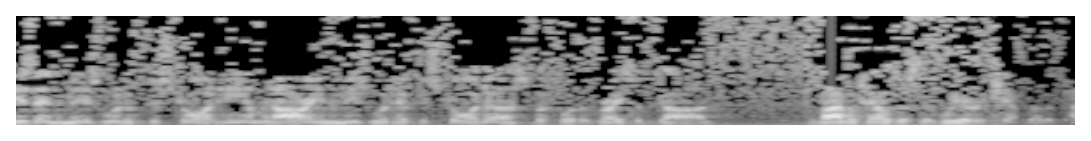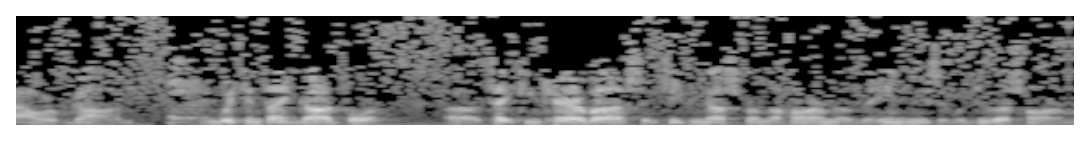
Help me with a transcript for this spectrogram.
his enemies would have destroyed him, and our enemies would have destroyed us but for the grace of God. The Bible tells us that we are kept by the power of God, and we can thank God for uh, taking care of us and keeping us from the harm of the enemies that would do us harm.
